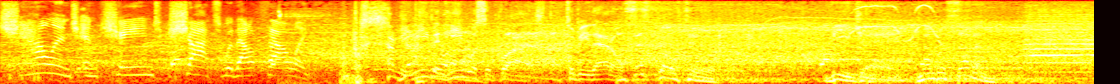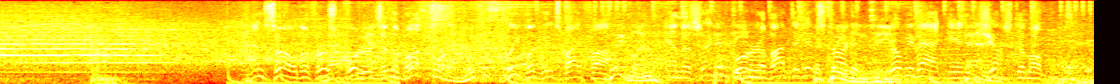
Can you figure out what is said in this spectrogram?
challenge and change shots without fouling. I mean, even he was surprised to be that open. Assist goes to VJ, number seven. And so the first quarter is in the books. Cleveland leads by five. Cleveland, And the second 15. quarter about to get started. Team. We'll be back in 10. just a moment.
